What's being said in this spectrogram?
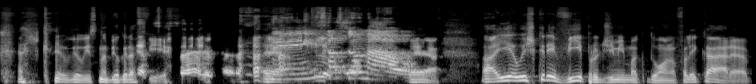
Escreveu isso na biografia. É, sério, cara? É. Sensacional. É. Aí eu escrevi para o Jimmy McDonald, falei, cara,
